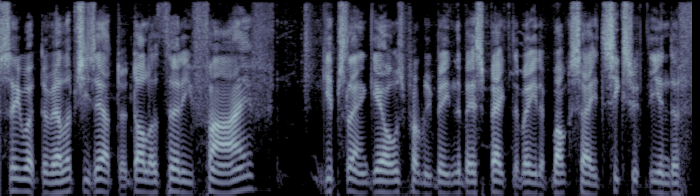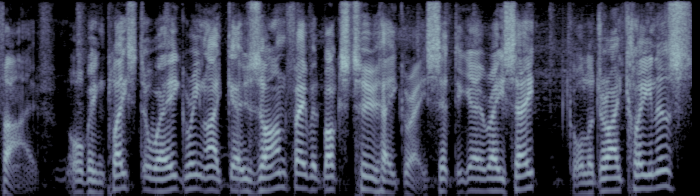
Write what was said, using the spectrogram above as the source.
see what develops. She's out to $1.35. Gippsland Girls probably being the best back to beat at box eight, 650 into five. All being placed away. Green light goes on. Favourite box two, Hey Grace. Set to go race eight. Call the dry cleaners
